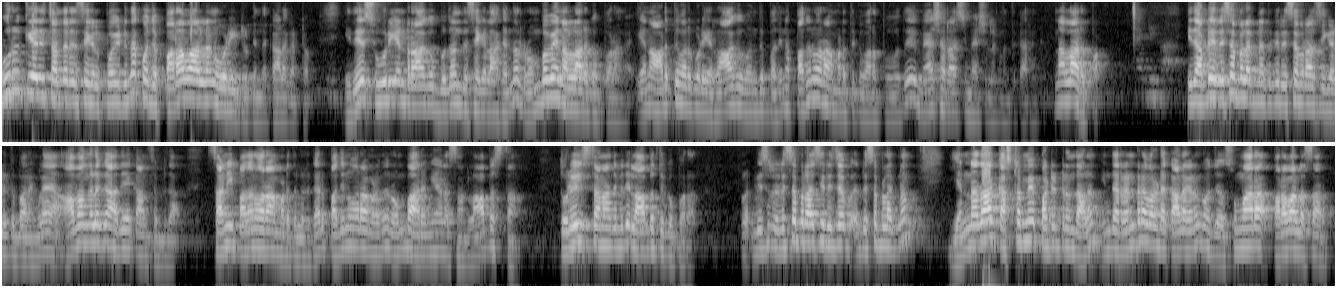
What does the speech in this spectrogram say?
குரு கேது சந்திர திசைகள் போயிட்டு இருந்தால் கொஞ்சம் பரவாயில்லன்னு ஓடிட்டு இருக்கு இந்த காலகட்டம். இதே சூரியன் ராகு புதன் திசைகளாக இருந்தால் ரொம்பவே நல்லா இருக்க போகிறாங்க ஏன்னா அடுத்து வரக்கூடிய ராகு வந்து பார்த்தீங்கன்னா பதினோராம் இடத்துக்கு வரப்போகுது. மேஷராசி மேஷ லக்னத்துக்காரங்க. நல்லா இருப்பான். இது அப்படியே ரிஷப லக்னத்துக்கு ரிஷப ராசிக்கு எடுத்து பாருங்களேன். அவங்களுக்கும் அதே கான்செப்ட் தான். சனி பதினோராம் இடத்துல இருக்கார். பதினோராம் இடம் ரொம்ப அருமையான சன் லாபஸ்தானம். தொழில் ஸ்தானாதிபதி லாபத்துக்கு போகிறார் ரிஷ- ரிஷப ராசி ரிஷப் ரிஷப லக்னம் என்னதான் கஷ்டமே பட்டுட்டு இருந்தாலும் இந்த ரெண்டரை வருட காலகட்டம் கொஞ்சம் சுமாராக பரவாயில்ல சார்.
